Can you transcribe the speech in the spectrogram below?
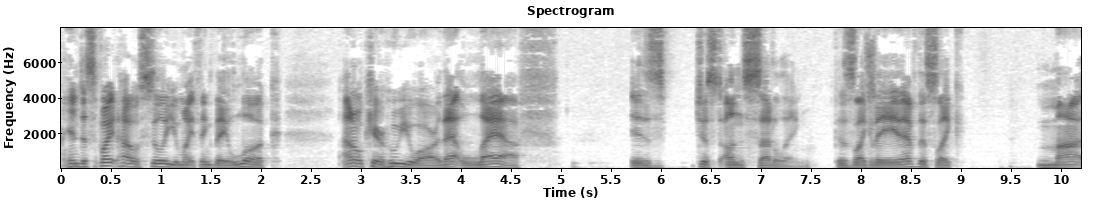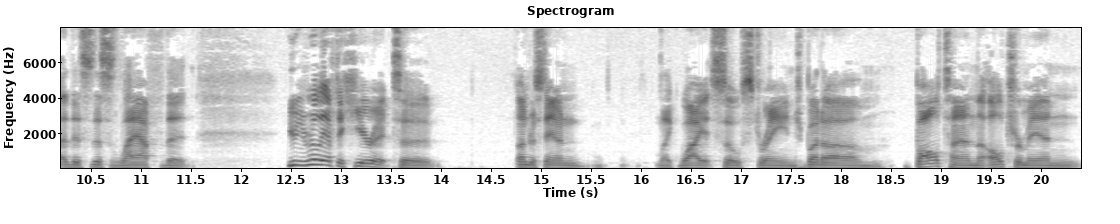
and despite how silly you might think they look i don't care who you are that laugh is just unsettling because like they have this like ma- this this laugh that you really have to hear it to understand like why it's so strange. But um Baltan, the Ultraman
